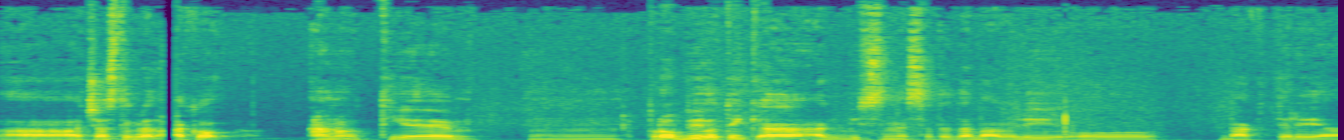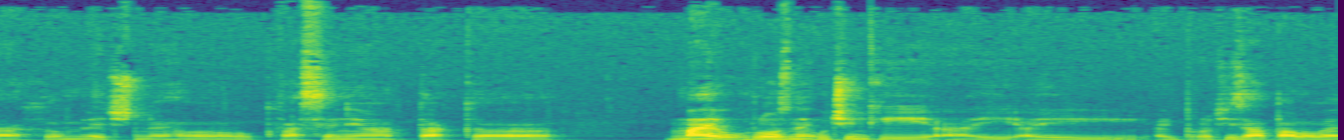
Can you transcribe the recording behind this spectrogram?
A častokrát, ako, áno, tie mm, probiotika, ak by sme sa teda bavili o baktériách mliečného kvasenia, tak e, majú rôzne účinky aj, aj, aj protizápalové.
